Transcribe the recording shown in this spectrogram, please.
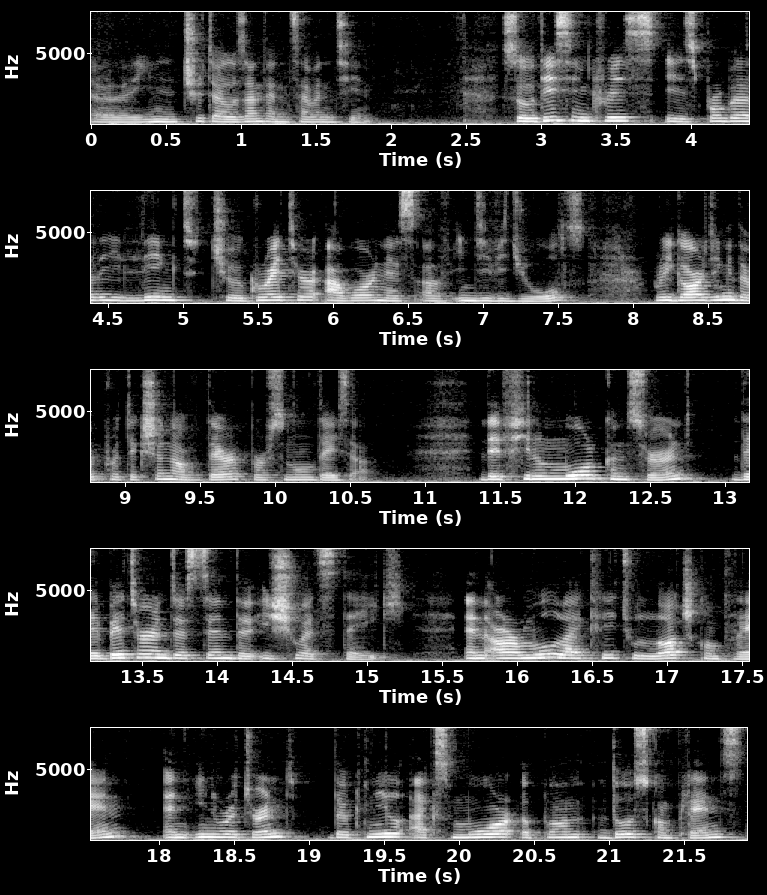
uh, in 2017. So, this increase is probably linked to a greater awareness of individuals regarding the protection of their personal data. They feel more concerned, they better understand the issue at stake, and are more likely to lodge complaint, and in return, the CNIL acts more upon those complaints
